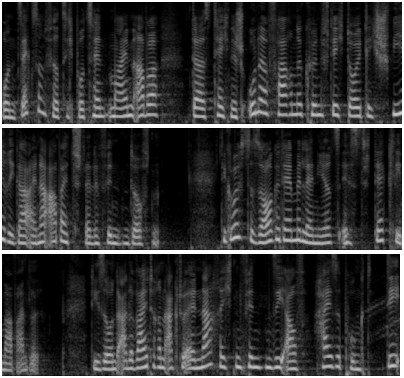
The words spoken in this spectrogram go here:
Rund 46 Prozent meinen aber, dass technisch Unerfahrene künftig deutlich schwieriger eine Arbeitsstelle finden dürften. Die größte Sorge der Millennials ist der Klimawandel. Diese und alle weiteren aktuellen Nachrichten finden Sie auf heise.de.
